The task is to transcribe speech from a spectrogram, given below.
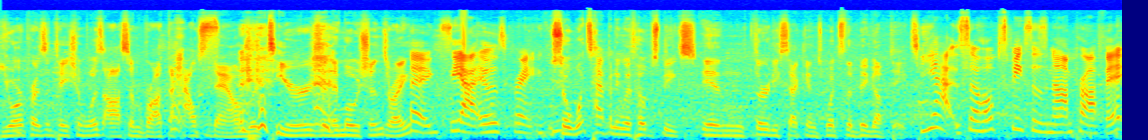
your presentation was awesome, brought the house down with tears and emotions, right? Thanks. Yeah, it was great. So, what's happening with Hope Speaks in 30 seconds? What's the big updates? Yeah, so Hope Speaks is a nonprofit.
